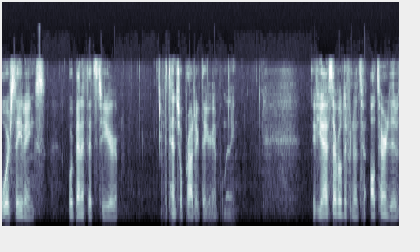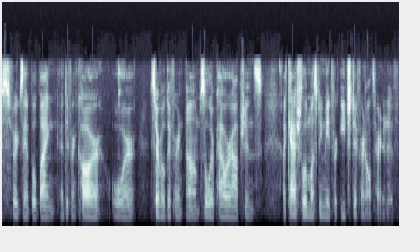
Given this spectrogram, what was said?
or savings or benefits to your potential project that you're implementing. If you have several different alternatives, for example, buying a different car or several different um, solar power options, a cash flow must be made for each different alternative.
